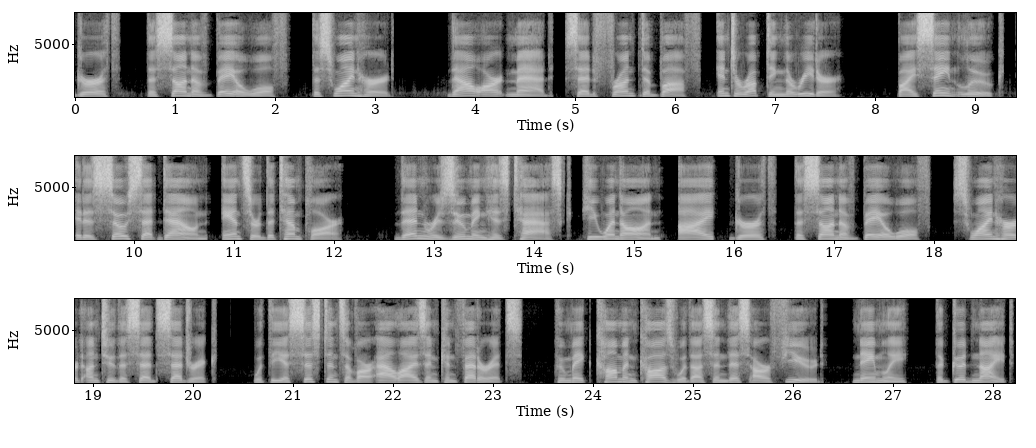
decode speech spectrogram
Gurth, the son of Beowulf, the swineherd. Thou art mad, said Front de Boeuf, interrupting the reader. By St. Luke, it is so set down, answered the Templar. Then resuming his task, he went on, I, Gurth, the son of Beowulf, swineherd unto the said Cedric, with the assistance of our allies and confederates, who make common cause with us in this our feud, namely, the good knight,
